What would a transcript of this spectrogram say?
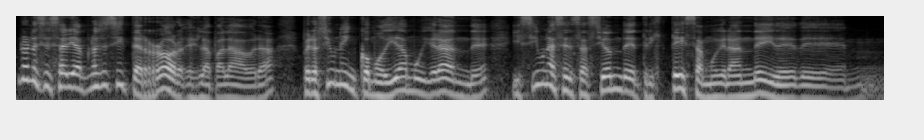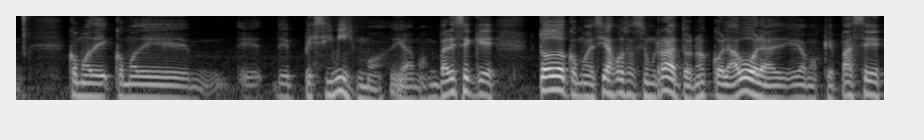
No necesaria, no sé si terror es la palabra, pero sí una incomodidad muy grande y sí una sensación de tristeza muy grande y de, de, mm, como de como de, de- de pesimismo, digamos. Me parece que todo, como decías vos hace un rato, ¿no? Colabora, digamos, que pase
